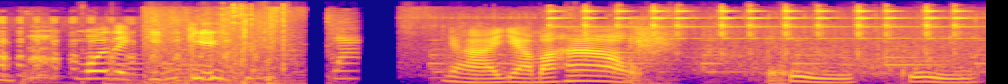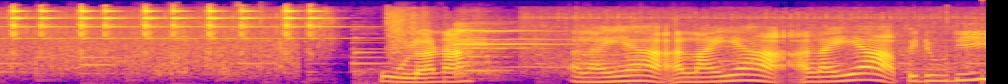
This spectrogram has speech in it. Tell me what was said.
ำโมวแต่กินกินอย่าอย่ามาห้าวขู่ขู่ขู่แล้วนะ อะไรอะอะไรอะอะไรอะไปดูดิ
